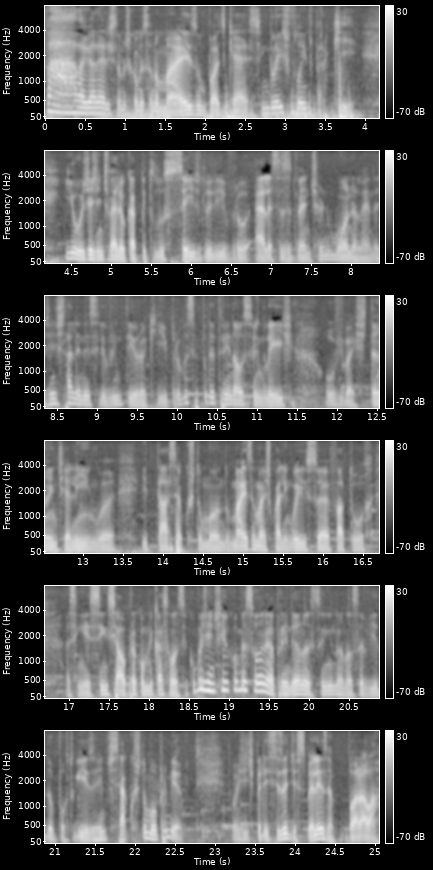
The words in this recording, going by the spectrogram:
Fala galera, estamos começando mais um podcast Inglês Fluente para quê? E hoje a gente vai ler o capítulo 6 do livro Alice's Adventure in Wonderland. A gente está lendo esse livro inteiro aqui para você poder treinar o seu inglês, ouvir bastante a língua e estar tá se acostumando mais e mais com a língua. Isso é fator assim essencial para a comunicação. Assim como a gente começou, né, aprendendo assim na nossa vida o português, a gente se acostumou primeiro. Então a gente precisa disso, beleza? Bora lá.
